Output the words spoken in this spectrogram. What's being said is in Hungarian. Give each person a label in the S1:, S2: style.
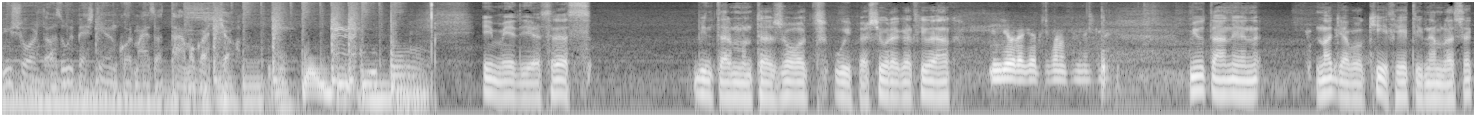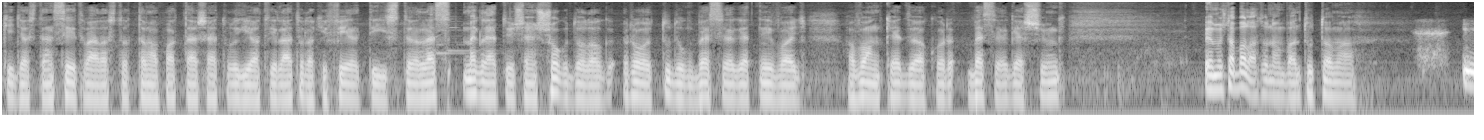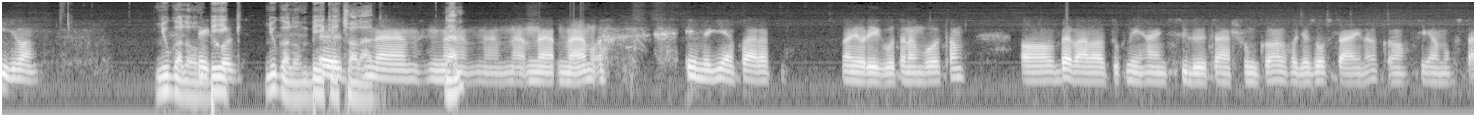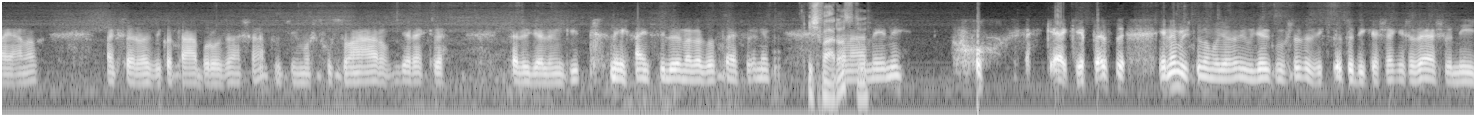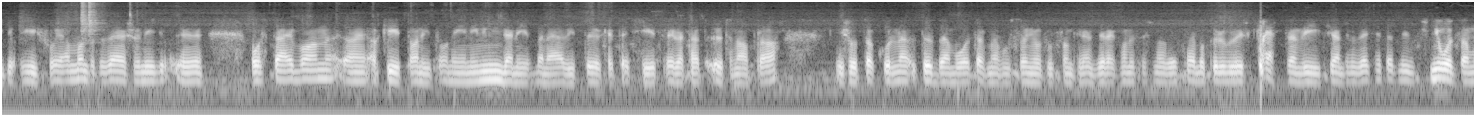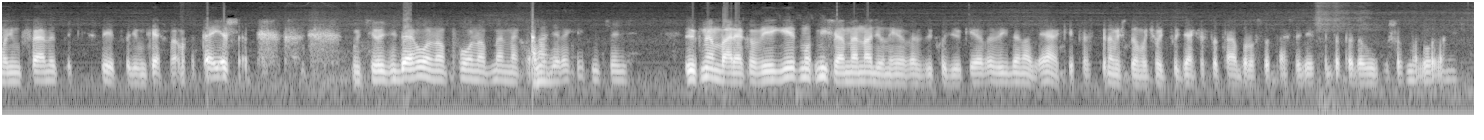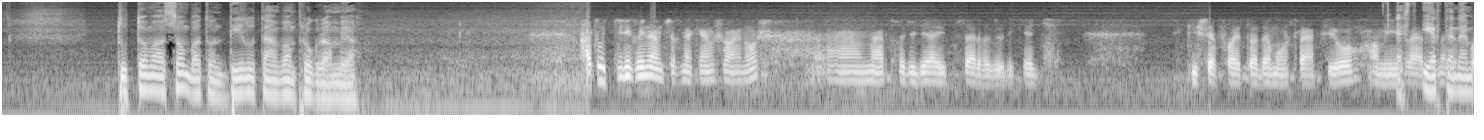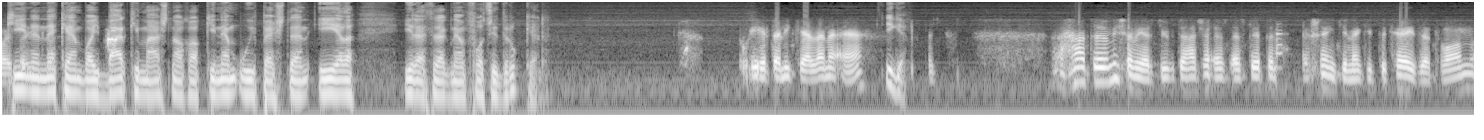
S1: műsort az Újpesti Önkormányzat támogatja.
S2: Immediate lesz Wintermantel Zsolt, Újpest. Jó reggelt kívánok!
S3: Jó reggelt kívánok mindenki!
S2: Miután én nagyjából két hétig nem leszek, így aztán szétválasztottam a pattásától, Ugi Attilától, aki fél tíztől lesz. Meglehetősen sok dologról tudunk beszélgetni, vagy ha van kedve, akkor beszélgessünk. Ön most a Balatonon van, tudtam a...
S3: Így van.
S2: Nyugalom, bék, nyugalom béke család.
S3: Nem, nem, nem, nem, nem, nem. Én még ilyen fáradt nagyon régóta nem voltam. A, bevállaltuk néhány szülőtársunkkal, hogy az osztálynak, a fiam osztályának megszervezzük a táborozását, úgyhogy most 23 gyerekre felügyelünk itt, néhány szülő, meg az osztályfőnök.
S2: És fárasztó?
S3: Elképesztő. Én nem is tudom, hogy az, ugye most ötödik, ötödikesek, és az első négy évfolyamban, tehát az első négy ö, osztályban a, a két tanítónéni minden évben elvitte őket egy hétre, tehát öt napra, és ott akkor ne, többen voltak, mert 28-29 gyerek van összesen az osztályban körülbelül, és ketten végigcsináltak az egy hetet, mi nyolcan vagyunk felnőttek, és szét vagyunk ezt teljesen. úgyhogy, de holnap, holnap mennek a gyerekek, úgyhogy ők nem várják a végét, mi sem, mert nagyon élvezzük, hogy ők élvezik, de nagy elképesztő, nem is tudom, hogy hogy tudják ezt a táborosztatást egyébként a pedagógusok megoldani.
S2: Tudtam, a szombaton délután van programja.
S3: Hát úgy tűnik, hogy nem csak nekem sajnos, mert hogy ugye itt szerveződik egy kisebb fajta demonstráció, ami...
S2: Ezt értenem kéne nekem, vagy bárki másnak, aki nem Újpesten él, illetve nem foci drukker?
S3: Érteni kellene-e?
S2: Igen.
S3: Hát mi sem értjük, tehát ezt, ezt érteni senkinek. Itt egy helyzet van,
